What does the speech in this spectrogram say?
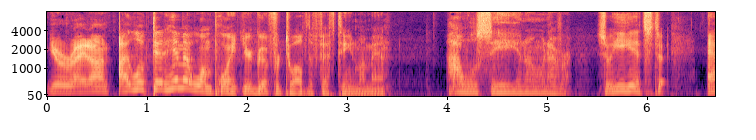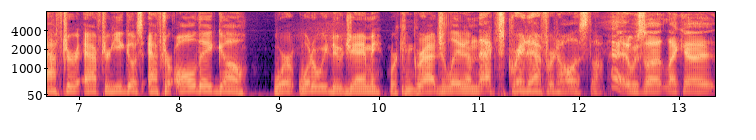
You were right on. I looked at him at one point. You're good for 12 to 15, my man. Ah, we'll see, you know, whatever. So he hits t- after after he goes after all they go. We're, what do we do, Jamie? We're congratulating him. That's great effort, all this stuff. Yeah, it was uh like a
